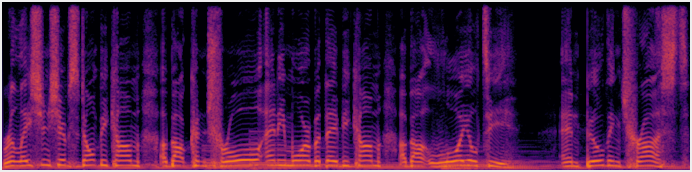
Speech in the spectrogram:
Relationships don't become about control anymore, but they become about loyalty and building trust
